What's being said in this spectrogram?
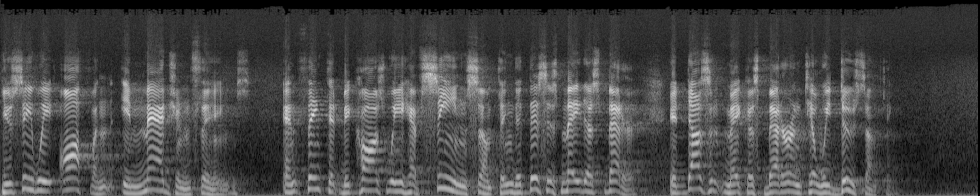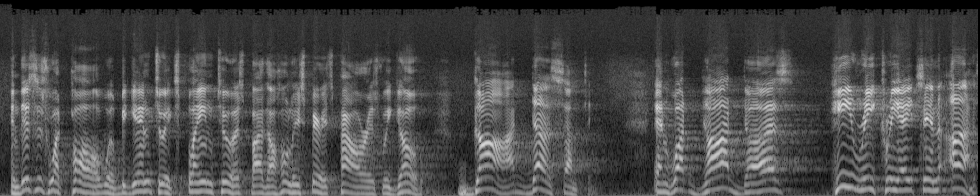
You see, we often imagine things and think that because we have seen something that this has made us better. It doesn't make us better until we do something. And this is what Paul will begin to explain to us by the Holy Spirit's power as we go. God does something. And what God does, He recreates in us.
